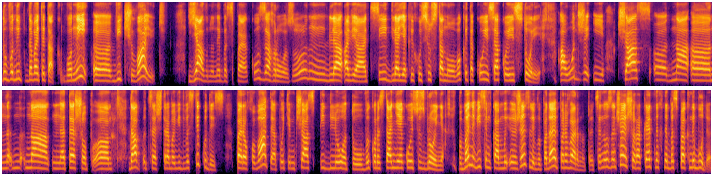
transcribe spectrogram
ну, вони, давайте так, вони е, відчувають явну небезпеку, загрозу для авіації, для якихось установок і такої всякої історії. А отже, і час е, на, е, на, на, те, щоб е, да, це ж треба відвести кудись, переховати, а потім час підльоту, використання якогось озброєння. Бо в мене вісімка е, жезлів випадає перевернуто. Це не означає, що ракетних небезпек не буде.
